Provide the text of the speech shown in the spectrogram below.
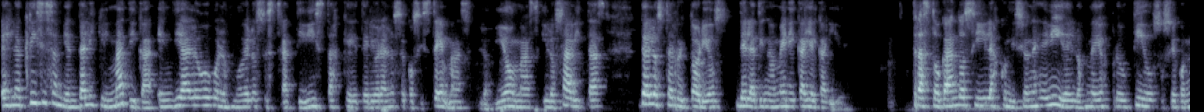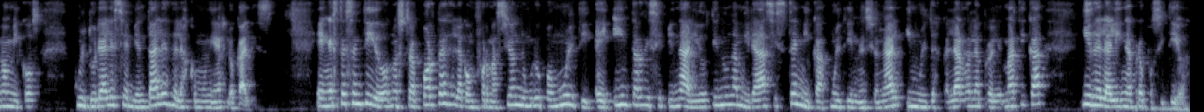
es la crisis ambiental y climática en diálogo con los modelos extractivistas que deterioran los ecosistemas, los biomas y los hábitats de los territorios de Latinoamérica y el Caribe, trastocando así las condiciones de vida y los medios productivos, socioeconómicos, culturales y ambientales de las comunidades locales. En este sentido, nuestro aporte desde la conformación de un grupo multi e interdisciplinario tiene una mirada sistémica, multidimensional y multiescalar de la problemática y de la línea propositiva.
